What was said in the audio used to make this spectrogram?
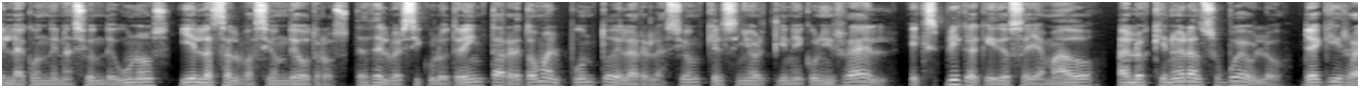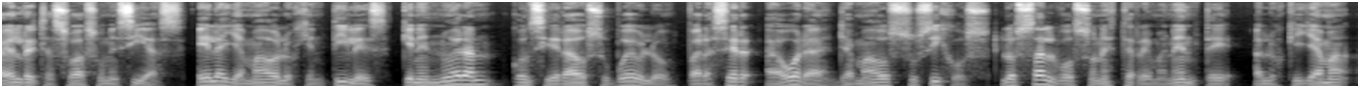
en la condenación de unos y en la salvación de otros. Desde el versículo 30 retoma el punto de la relación que el Señor tiene con Israel. Explica que Dios ha llamado a los que no eran su pueblo, ya que Israel rechazó a su Mesías. Él ha llamado a los gentiles, quienes no eran considerados su pueblo, para ser ahora llamados sus hijos. Los salvos son este remanente a los que llama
